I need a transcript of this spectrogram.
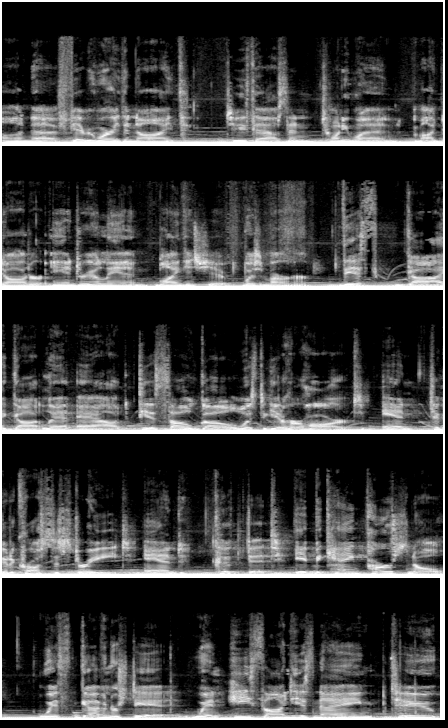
On uh, February the 9th, 2021, my daughter, Andrea Lynn Blankenship, was murdered. This guy got let out. His sole goal was to get her heart and took it across the street and cooked it. It became personal with Governor Stitt when he signed his name to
